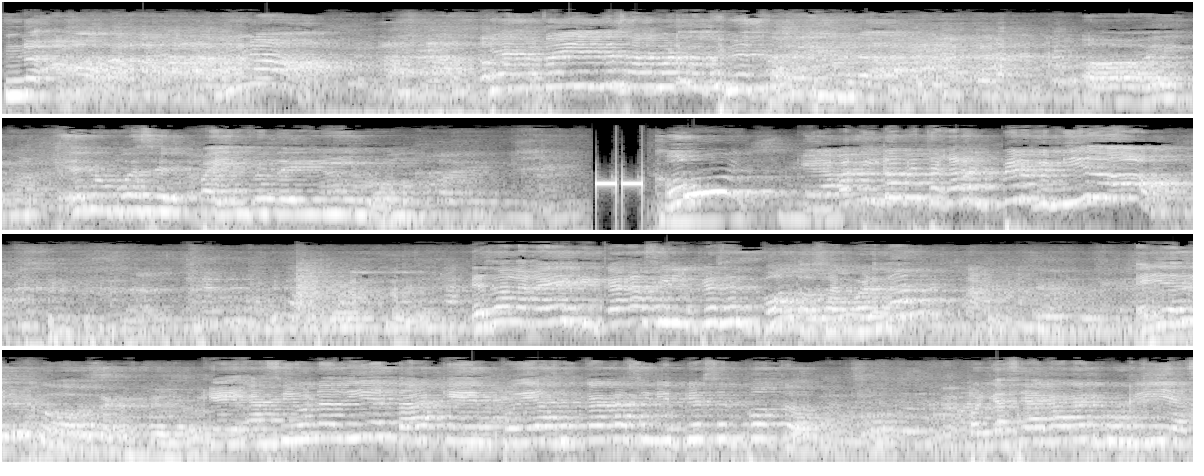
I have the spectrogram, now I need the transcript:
¡No! ¡No! Ya estoy en desacuerdo con esta película. Ay, este no puede ser el país donde vivimos. ¡Uy! ¡Que la Pati López te agarra el pelo! ¡Qué miedo! Esa es la calle que caga sin limpiarse el poto, ¿se acuerdan? Ella dijo que hacía una dieta que podía hacer caca sin limpiarse el poto. Porque hacía caca en cuclillas.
